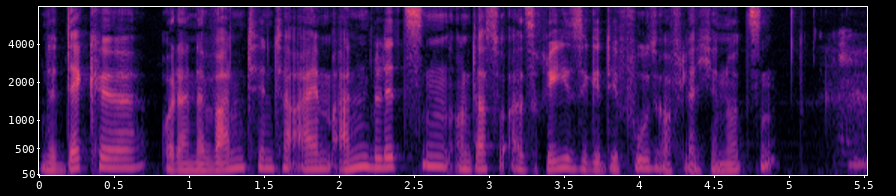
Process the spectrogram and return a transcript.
eine Decke oder eine Wand hinter einem anblitzen und das so als riesige Diffusorfläche nutzen. Ja.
